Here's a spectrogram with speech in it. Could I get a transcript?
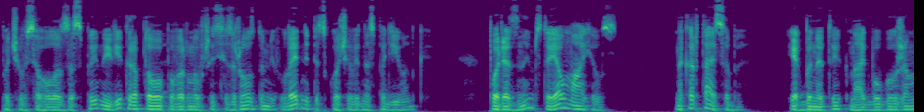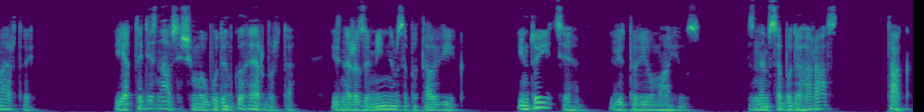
Почувся голос за спини, і вік, раптово повернувшись із роздумів, ледь не підскочив від несподіванки. Поряд з ним стояв Магіус. Не картай себе, якби не ти, Кнайт був би вже мертвий. Як ти дізнався, що ми в будинку Герберта? із нерозумінням запитав Вік. Інтуїція, відповів Магіус. З ним все буде гаразд? Так,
